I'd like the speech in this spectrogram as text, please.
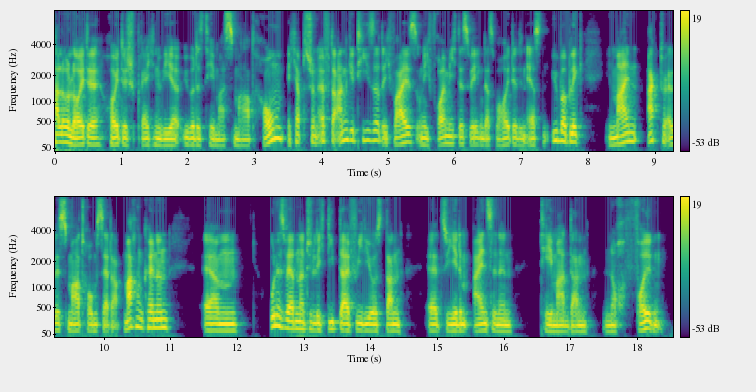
Hallo Leute, heute sprechen wir über das Thema Smart Home. Ich habe es schon öfter angeteasert, ich weiß und ich freue mich deswegen, dass wir heute den ersten Überblick in mein aktuelles Smart Home Setup machen können. Ähm, und es werden natürlich Deep Dive Videos dann äh, zu jedem einzelnen Thema dann noch folgen.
